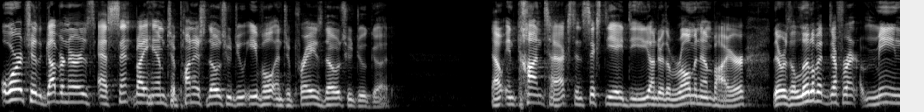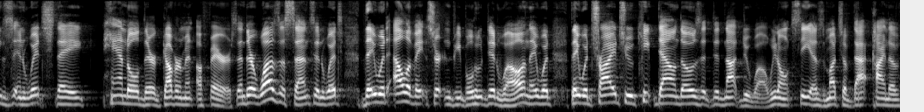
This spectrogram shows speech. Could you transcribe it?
or to the governors as sent by him to punish those who do evil and to praise those who do good. Now, in context, in 60 AD, under the Roman Empire, there was a little bit different means in which they handled their government affairs. And there was a sense in which they would elevate certain people who did well and they would they would try to keep down those that did not do well. We don't see as much of that kind of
